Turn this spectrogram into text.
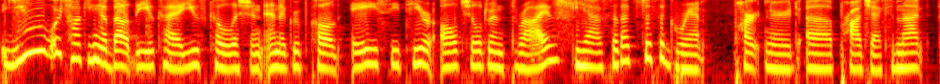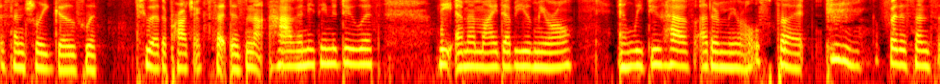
You were talking about the Ukiah Youth Coalition and a group called ACT or All Children Thrive. Yeah, so that's just a grant partnered uh, project, and that essentially goes with two other projects that does not have anything to do with the MMIW mural. And we do have other murals, but for the sense,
